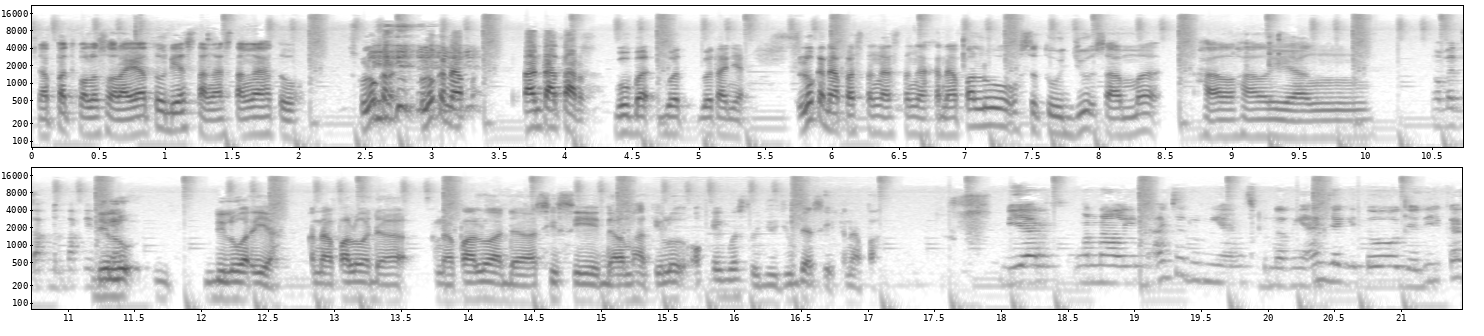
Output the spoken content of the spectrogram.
dapat kalau Soraya tuh dia setengah-setengah tuh. Lu lu kenapa tantatar gua ba- buat gua tanya. Lu kenapa setengah-setengah? Kenapa lu setuju sama hal-hal yang ngebentak-bentak gitu di ya. lu di luar iya. Kenapa lu ada kenapa lu ada sisi dalam hati lu? Oke gue setuju juga sih. Kenapa? Biar ngenalin aja dunia yang sebenarnya aja gitu. Jadi kan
